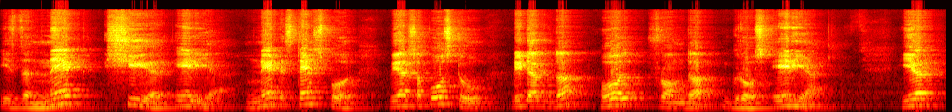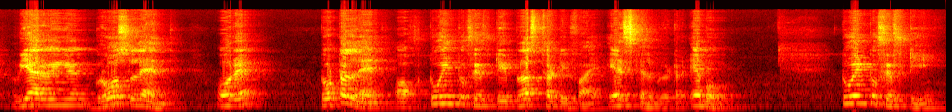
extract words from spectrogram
is the net shear area. Net stands for we are supposed to deduct the hole from the gross area. Here we are having a gross length or a total length of 2 into 50 plus 35 as calculator above. 2 into 50,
